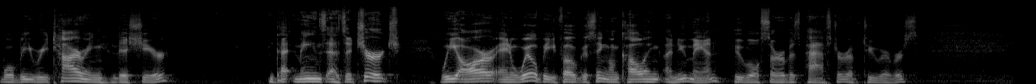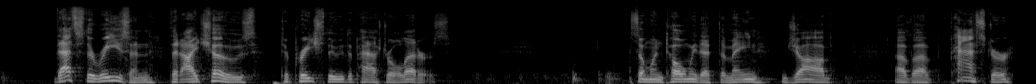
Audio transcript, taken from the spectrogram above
will be retiring this year. That means, as a church, we are and will be focusing on calling a new man who will serve as pastor of Two Rivers. That's the reason that I chose to preach through the pastoral letters. Someone told me that the main job of a pastor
